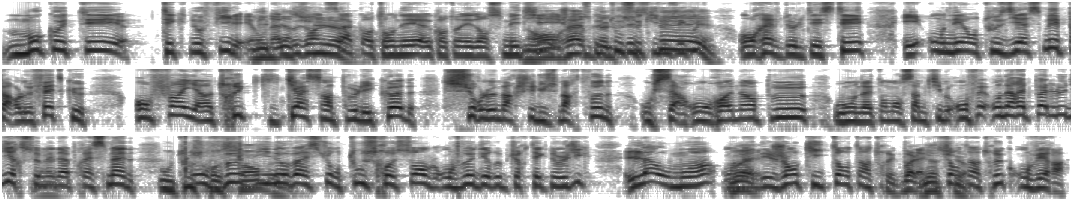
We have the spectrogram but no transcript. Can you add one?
mon côté technophile et on a besoin de ça quand on est quand on est dans ce métier. on rêve de tous ceux qui nous écoutent, on rêve de le tester et on est enthousiasmé par le fait que enfin il y a un truc qui casse un peu les codes sur le marché du smartphone où ça ronronne un peu, où on a tendance un petit peu, on fait, on n'arrête pas de le dire semaine après semaine. Où tout on veut de l'innovation, tout se ressemble, on veut des ruptures technologiques. Là au moins, on a des gens qui tentent un truc. Voilà, ils tentent un truc, on verra.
